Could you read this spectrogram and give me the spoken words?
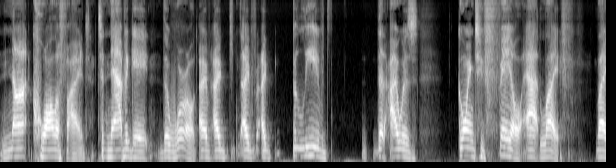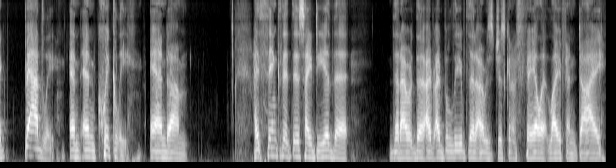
not qualified to navigate the world. I I I I believed that I was going to fail at life, like badly and and quickly. And um, I think that this idea that that I that I, I believed that I was just going to fail at life and die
